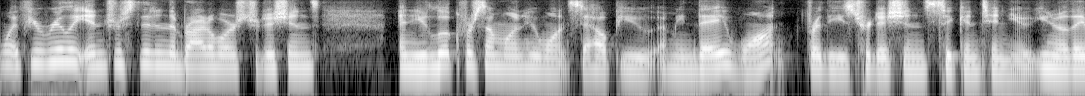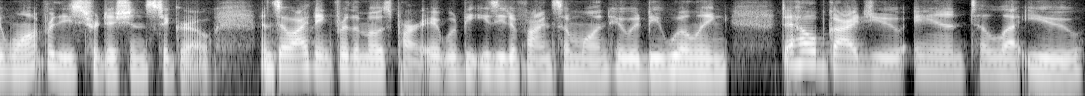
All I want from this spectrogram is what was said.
if you're really interested in the bridle horse traditions, and you look for someone who wants to help you, I mean, they want for these traditions to continue. You know, they want for these traditions to grow. And so I think for the most part, it would be easy to find someone who would be willing to help guide you and to let you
